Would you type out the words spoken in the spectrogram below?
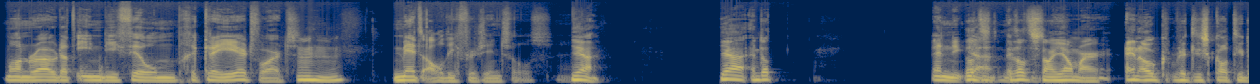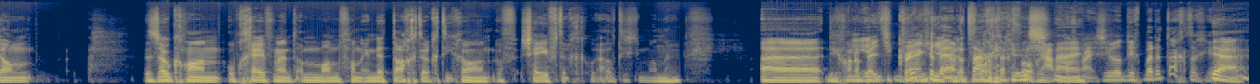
Monroe dat in die film gecreëerd wordt. Mhm. Met al die verzinsels. Ja. Ja, en dat, En dat, ja, is, dat is dan jammer. En ook Ridley Scott die dan... Het is ook gewoon op een gegeven moment een man van in de 80 die gewoon... Of 70, hoe oud is die man nu? Eh, die gewoon een beetje cranky aan de het worden 80 is. volgens Ja, mij. volgens mij is hij wel dicht bij de 80. Ja,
